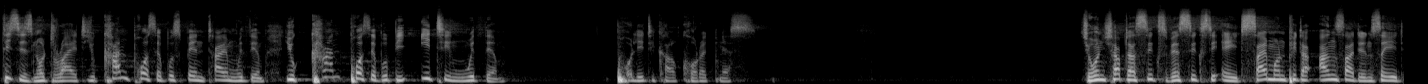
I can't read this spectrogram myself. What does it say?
This is not right. You can't possibly spend time with them. You can't possibly be eating with them. Political correctness. John chapter 6, verse 68 Simon Peter answered and said,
